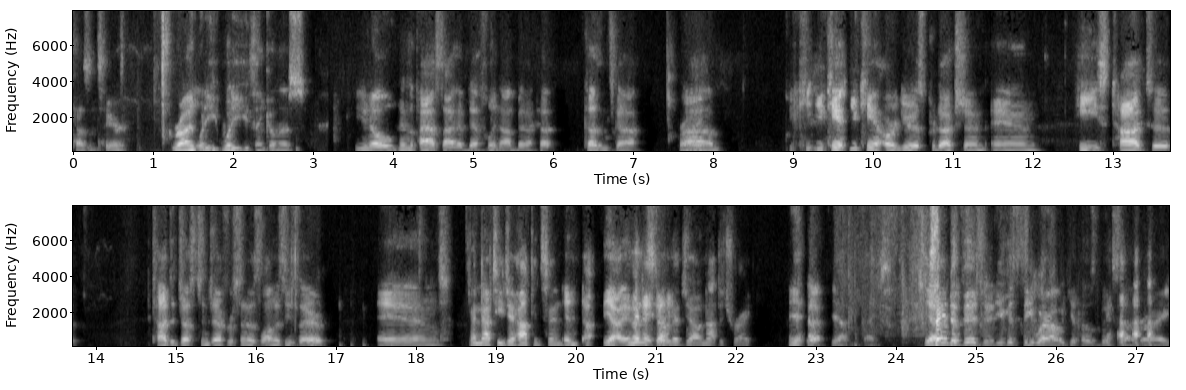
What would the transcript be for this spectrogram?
Cousins here. Ryan, what do you what do you think on this? You know, in the past, I have definitely not been a Cousins guy. Um, you can't, you can't you can't argue his production, and he's tied to tied to Justin Jefferson as long as he's there, and And now TJ Hockenson. and uh, yeah, and, Minnesota, Joe, not Detroit. Yeah, Yeah. yeah, thanks. yeah, Same division. You can see where I would get those mixed up, right?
